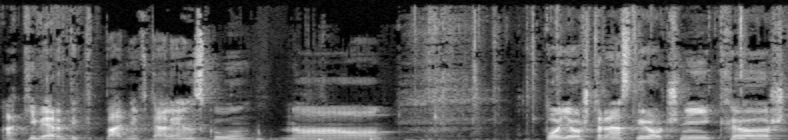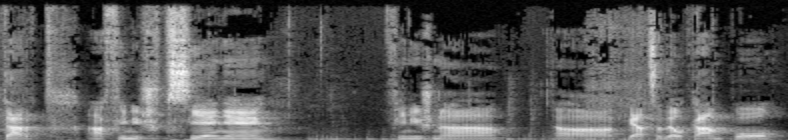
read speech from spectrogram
aký verdikt padne v Taliansku. No, pôjde o 14. ročník, e, štart a finish v Siene finish na uh, Piazza del Campo,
